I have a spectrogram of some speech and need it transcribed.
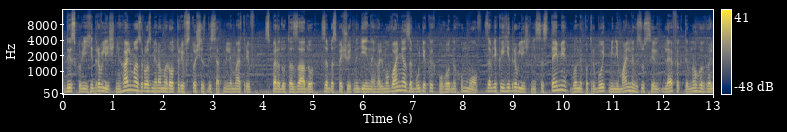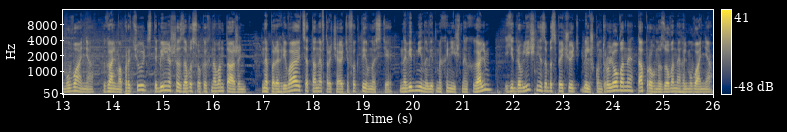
Дискові гідравлічні гальма з розмірами роторів 160 мм спереду та ззаду забезпечують надійне гальмування за будь-яких погодних умов. Завдяки гідравлічній системі вони потребують мінімальних зусиль для ефективного гальмування. Гальма працюють стабільніше за високих навантажень, не перегріваються та не втрачають ефективності. На відміну від механічних гальм, гідравлічні забезпечують більш контрольоване та прогнозоване гальмування.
